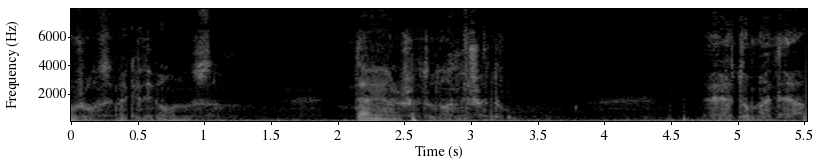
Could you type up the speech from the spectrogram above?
Bonjour, c'est Macadévan, nous sommes derrière le château dans le château. Et la tomate est là.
